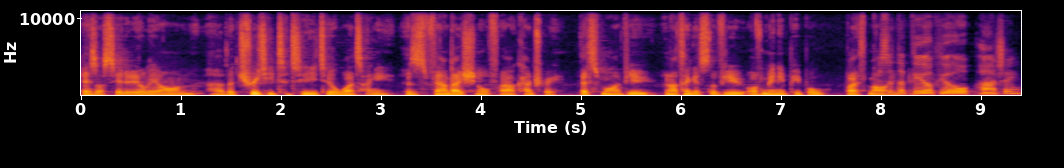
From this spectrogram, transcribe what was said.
As I said earlier on, uh, the Treaty Te Tiriti o Waitangi is foundational for our country. That's my view, and I think it's the view of many people, both Maori. Is it the view of your party?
